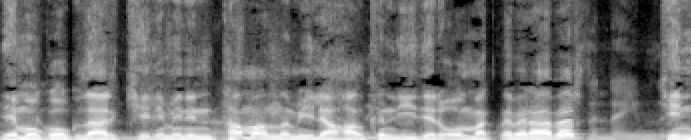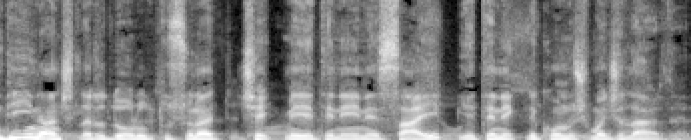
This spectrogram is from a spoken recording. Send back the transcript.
Demagoglar kelimenin tam anlamıyla halkın lideri olmakla beraber kendi inançları doğrultusuna çekme yeteneğine sahip yetenekli konuşmacılardı.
